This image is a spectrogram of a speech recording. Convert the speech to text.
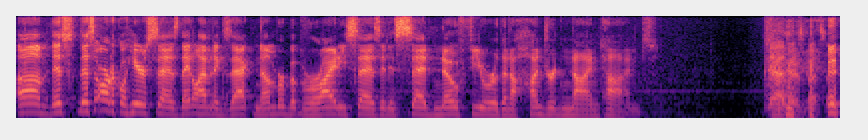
Um, this this article here says they don't have an exact number, but Variety says it is said no fewer than 109 times. Yeah, there's about some-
